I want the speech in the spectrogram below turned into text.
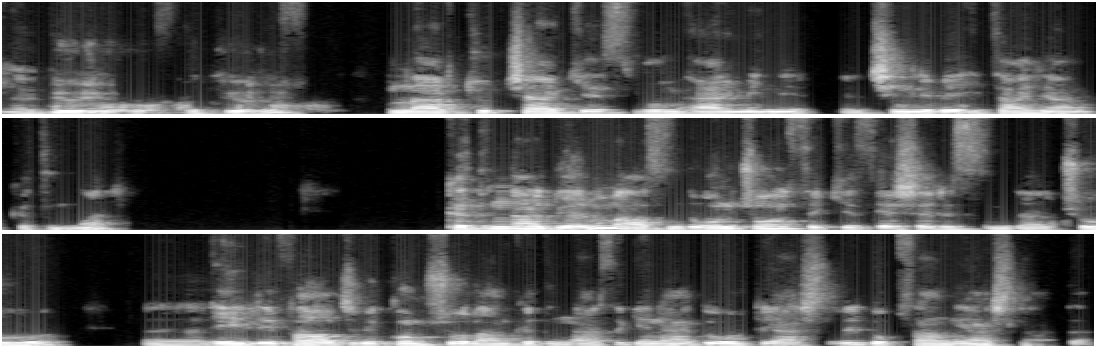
e, görüyoruz, bakıyoruz. Bunlar Türk, Çerkes, Rum, Ermeni, Çinli ve İtalyan kadınlar. Kadınlar diyorum ama aslında 13-18 yaş arasında çoğu e, evli, falcı ve komşu olan kadınlarsa genelde orta yaşlı ve 90'lı yaşlarda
